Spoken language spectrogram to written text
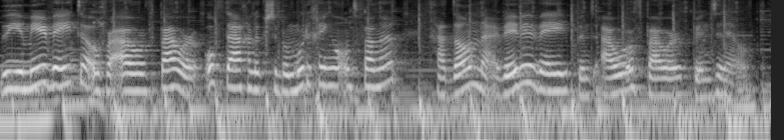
Wil je meer weten over Hour of Power of dagelijkse bemoedigingen ontvangen? Ga dan naar www.hourofpower.nl.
